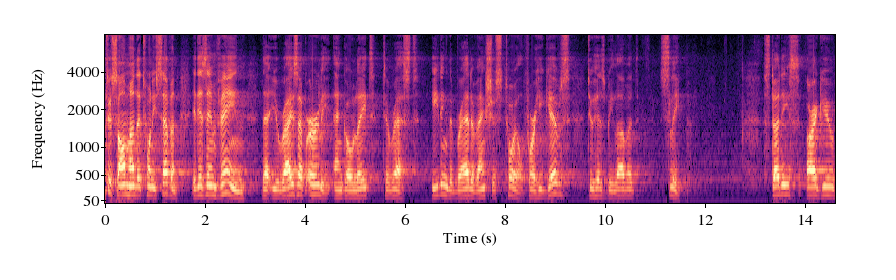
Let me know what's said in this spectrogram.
to Psalm 127. It is in vain that you rise up early and go late to rest, eating the bread of anxious toil, for he gives to his beloved sleep. Studies argue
